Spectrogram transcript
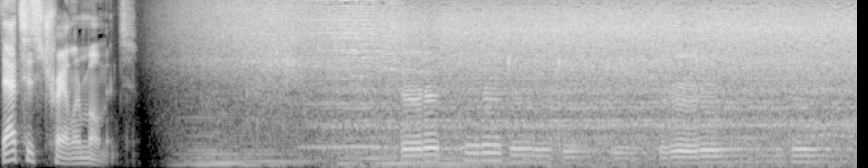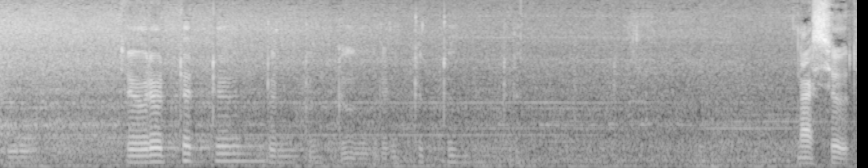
That's his trailer moment. Nice suit.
